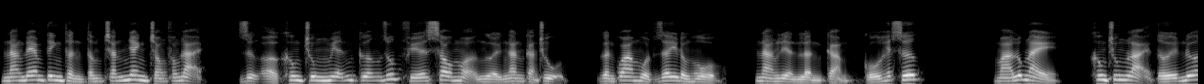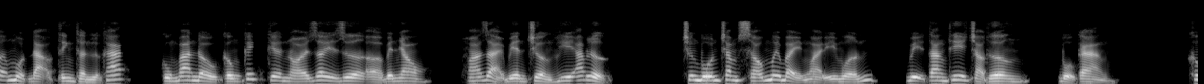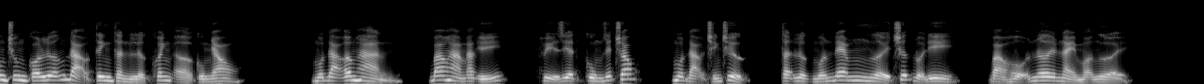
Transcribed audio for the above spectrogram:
Nàng đem tinh thần tâm chắn nhanh chóng phóng đại, dựng ở không trung miễn cưỡng giúp phía sau mọi người ngăn cản trụ, gần qua một giây đồng hồ, nàng liền lần cảm cố hết sức. Mà lúc này, không trung lại tới nữa một đạo tinh thần lực khác, cùng ban đầu công kích kia nói dây dưa ở bên nhau, hóa giải biên trường hy áp lực. Chương 467 ngoài ý muốn, bị tang thi trào thương, bổ càng. Không chung có lưỡng đạo tinh thần lực khoanh ở cùng nhau. Một đạo âm hàn, bao hàm ác ý, hủy diệt cùng giết chóc, một đạo chính trực, tận lực muốn đem người trước đuổi đi, bảo hộ nơi này mọi người.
